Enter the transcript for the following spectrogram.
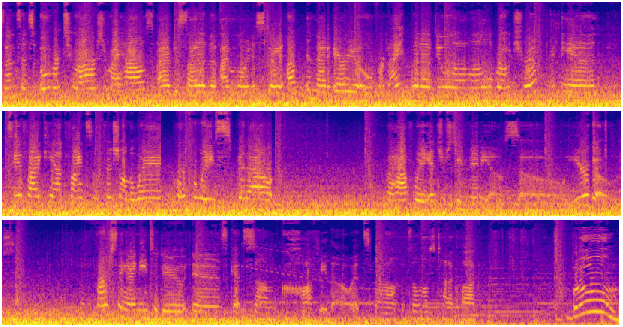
since it's over two hours from my house, I've decided that I'm going to stay up in that area overnight. I'm to do a little road trip and see if I can find some fish on the way. Hopefully spit out a halfway interesting video. So here goes. The first thing I need to do is get some coffee though. It's about, it's almost 10 o'clock. Boom!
